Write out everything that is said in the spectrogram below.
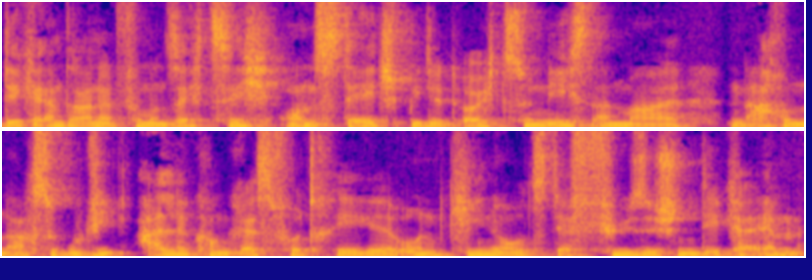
DKM 365 on Stage bietet euch zunächst einmal nach und nach so gut wie alle Kongressvorträge und Keynotes der physischen DKM.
